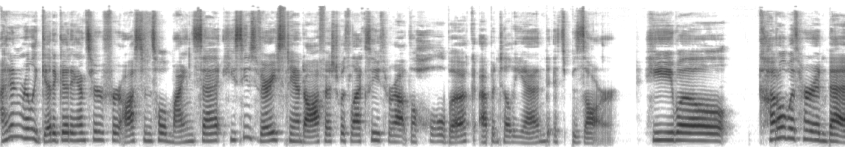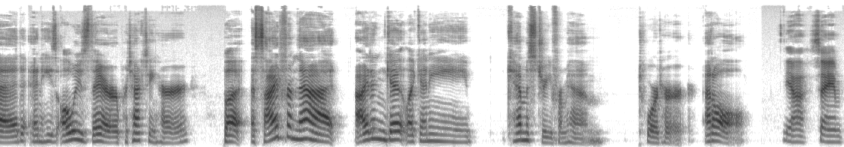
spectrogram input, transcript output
I didn't really get a good answer for Austin's whole mindset. He seems very standoffish with Lexi throughout the whole book up until the end. It's bizarre. He will cuddle with her in bed and he's always there protecting her. But aside from that, I didn't get like any chemistry from him toward her at all. yeah, same.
